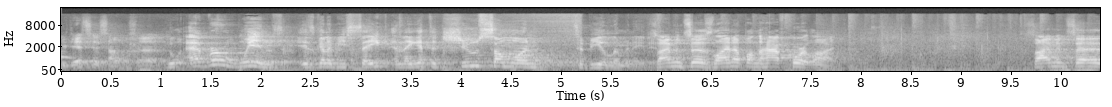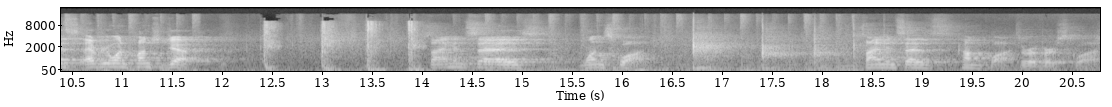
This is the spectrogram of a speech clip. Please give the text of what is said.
You did say Simon said. Whoever wins is gonna be safe, and they get to choose someone to be eliminated. Simon says, line up on the half court line. Simon says, everyone punch Jeff. Simon says, one squat. Simon says, kumquat. It's a reverse squat.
